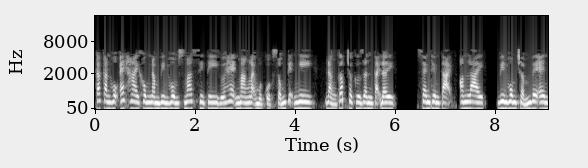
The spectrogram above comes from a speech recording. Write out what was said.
các căn hộ S205 Vinhome Smart City hứa hẹn mang lại một cuộc sống tiện nghi, đẳng cấp cho cư dân tại đây. Xem thêm tại online vinhome.vn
